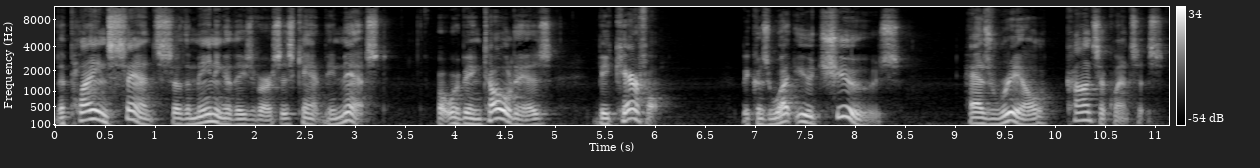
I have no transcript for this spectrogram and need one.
The plain sense of the meaning of these verses can't be missed. What we're being told is be careful, because what you choose has real consequences.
